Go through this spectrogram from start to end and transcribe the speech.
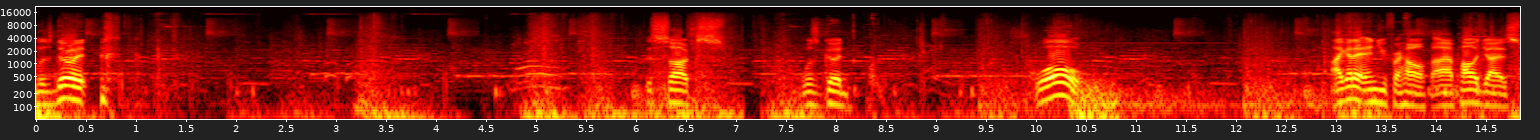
Let's do it. This sucks. Was good. Whoa. I gotta end you for health. I apologize.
